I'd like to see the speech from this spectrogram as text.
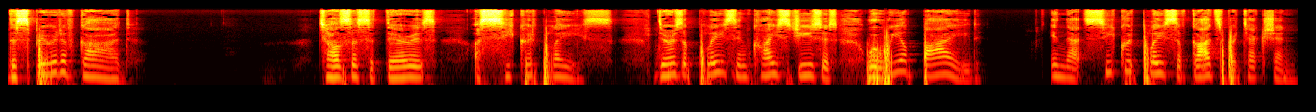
The Spirit of God tells us that there is a secret place. There is a place in Christ Jesus where we abide in that secret place of God's protection.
